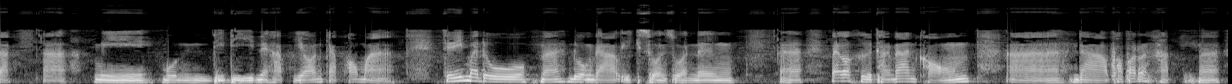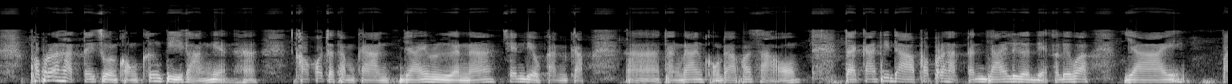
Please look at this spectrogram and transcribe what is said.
จะอ่ามีบุญดีๆนะครับ ย้อนกลับเข้ามา ทีนี้มาดูนะดวงดาวอีกส่วนส่วนหนึ่งนะฮะนั่นก็คือทางด้านของอ่าดาวพระพฤหัสนะพระพฤหัสในส่วนของครึ่งปีหลังเนี่ยนะฮะเขาก็จะทำการย้ายเรือนนะ เช่นเดียวกันกับาทางด้านของดาวพระเสาร์แต่การที่ดาวพระพฤหัสนั้นย้ายเรือนเนี่ยเขาเรียกว่าย้ายไป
